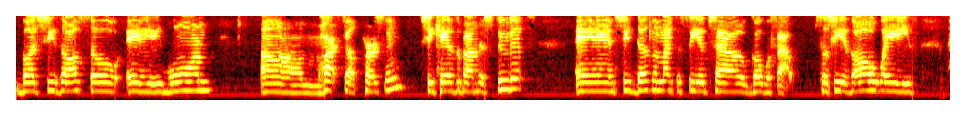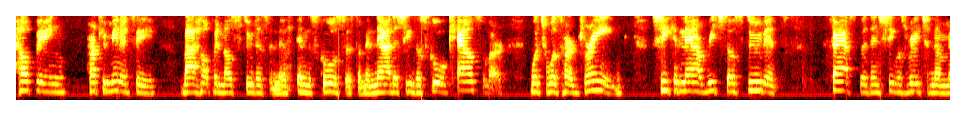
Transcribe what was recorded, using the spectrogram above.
but she's also a warm, um, heartfelt person. She cares about her students and she doesn't like to see a child go without. So she is always helping her community by helping those students in the, in the school system. And now that she's a school counselor, which was her dream, she can now reach those students faster than she was reaching them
